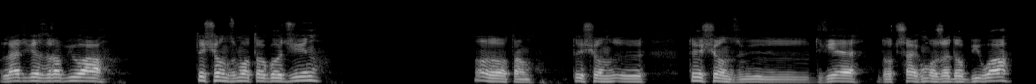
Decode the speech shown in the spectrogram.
Ledwie zrobiła 1000 motogodzin. No tam 1000, y, 1000 y, dwie do trzech może dobiła.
